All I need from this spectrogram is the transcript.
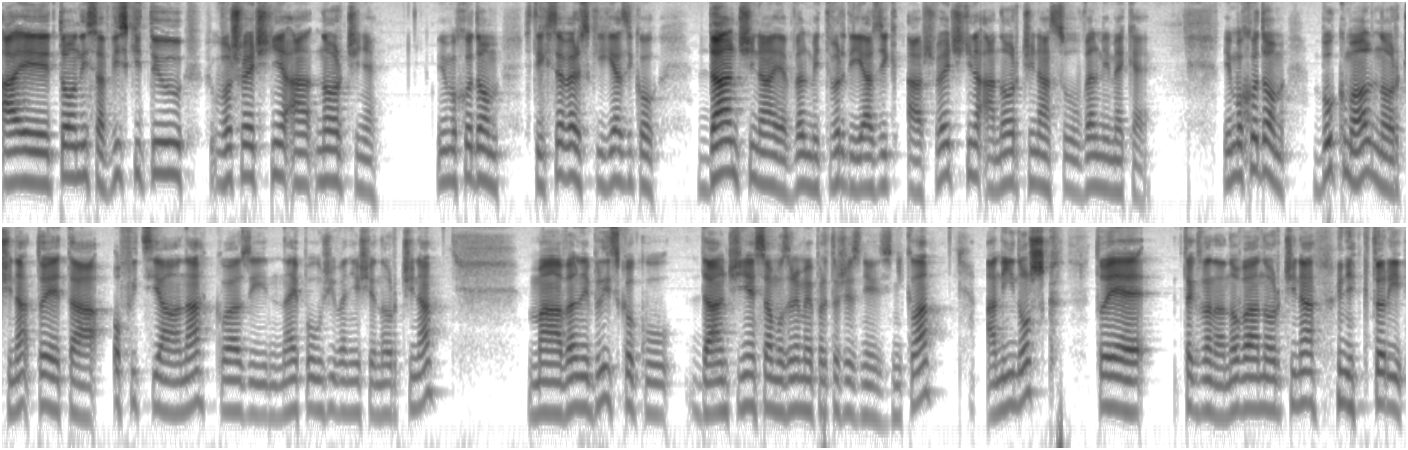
aj tóny sa vyskytujú vo švédštine a norčine. Mimochodom, z tých severských jazykov Dančina je veľmi tvrdý jazyk a švédština a norčina sú veľmi meké. Mimochodom, Bukmol norčina, to je tá oficiálna, kvázi najpoužívanejšia norčina, má veľmi blízko ku Dančine, samozrejme, pretože z nej vznikla. A Nínošk, to je tzv. nová norčina. Niektorí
